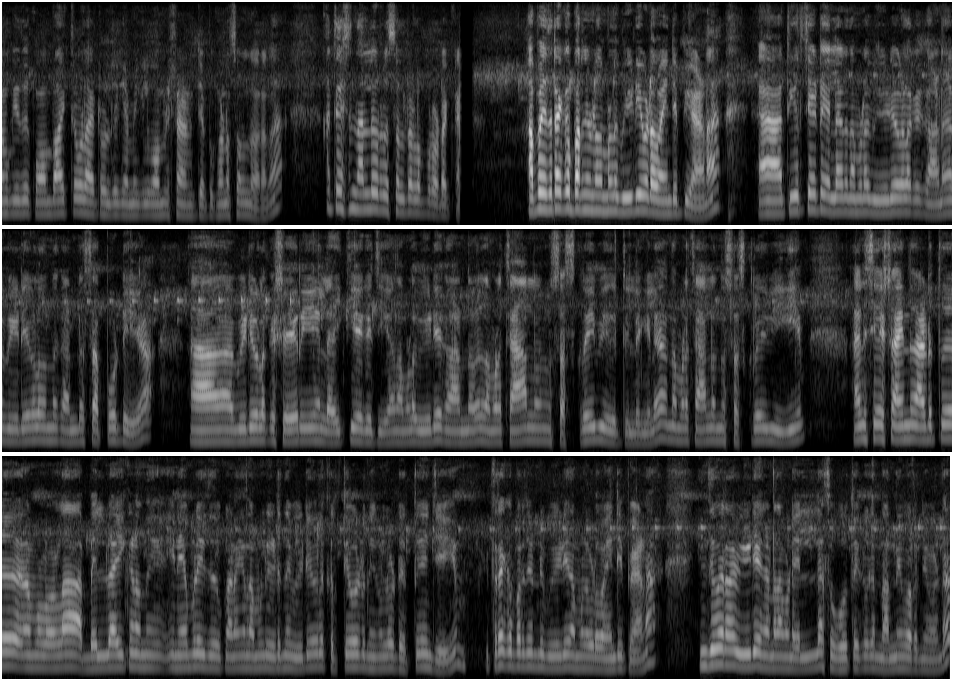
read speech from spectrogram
നമുക്കിത് കോമ്പാക്റ്റബിൾ ആയിട്ടുള്ളൊരു കെമിക്കൽ കോമ്പിനേഷനാണ് ടെപ്പിക്കോണസോൾ എന്ന് പറയുന്നത്. അത്യാവശ്യം നല്ലൊരു റിസൾട്ടുള്ള പ്രോഡക്റ്റാണ് അപ്പോൾ ഇത്രയൊക്കെ പറഞ്ഞുകൊണ്ട് നമ്മൾ വീഡിയോ ഇവിടെ വൈൻഡപ്പ് ചെയ്യുകയാണ് തീർച്ചയായിട്ടും എല്ലാവരും നമ്മുടെ വീഡിയോകളൊക്കെ കാണുക. വീഡിയോകളൊന്ന് കണ്ട് സപ്പോർട്ട് ചെയ്യുക. വീഡിയോകളൊക്കെ ഷെയർ ചെയ്യുകയും ലൈക്ക് ചെയ്യുകയൊക്കെ ചെയ്യുക. നമ്മളെ വീഡിയോ കാണുന്നവർ നമ്മുടെ ചാനലൊന്ന് സബ്സ്ക്രൈബ് ചെയ്തിട്ടില്ലെങ്കിൽ നമ്മുടെ ചാനലൊന്ന് സബ്സ്ക്രൈബ് ചെയ്യുകയും അതിനുശേഷം അതിന് അടുത്ത് നമ്മളുള്ള ബെൽ ഐക്കൺ ഒന്ന് ഇനേബിൾ ചെയ്ത് നോക്കുകയാണെങ്കിൽ നമ്മൾ ഇടുന്ന വീഡിയോകൾ കൃത്യമായിട്ട് നിങ്ങളോട്ട് എത്തുകയും ചെയ്യും. ഇത്രയൊക്കെ പറഞ്ഞുകൊണ്ട് വീഡിയോ നമ്മളിവിടെ വൈൻഡപ്പ് ചെയ്യണം. ഇതുവരെ വീഡിയോ കണ്ട നമ്മുടെ എല്ലാ സുഹൃത്തുക്കൾക്കും നന്ദി പറഞ്ഞുകൊണ്ട്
